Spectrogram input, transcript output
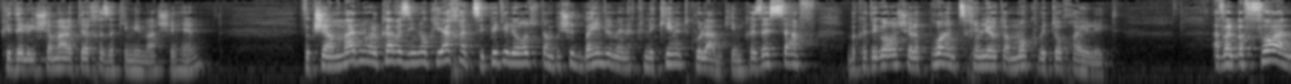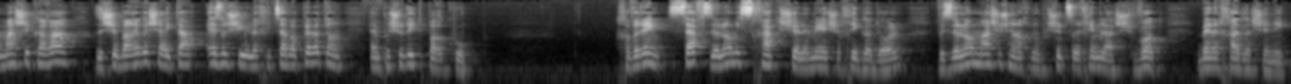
כדי להישמע יותר חזקים ממה שהם. וכשעמדנו על קו הזינוק יחד, ציפיתי לראות אותם פשוט באים ומנקנקים את כולם, כי עם כזה סף בקטגוריה של הפרו הם צריכים להיות עמוק בתוך העילית. אבל בפועל מה שקרה זה שברגע שהייתה איזושהי לחיצה בפלטון, הם פשוט התפרקו. חברים, סף זה לא משחק של למי יש הכי גדול, וזה לא משהו שאנחנו פשוט צריכים להשוות בין אחד לשני.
